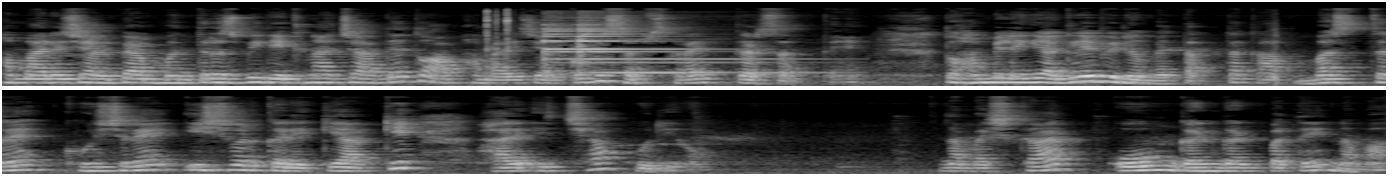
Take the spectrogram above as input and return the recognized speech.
हमारे चैनल पे आप मंत्रस भी देखना चाहते हैं तो आप हमारे चैनल को भी सब्सक्राइब कर सकते हैं। तो हम मिलेंगे अगले वीडियो में। तब तक आप मस्त रहें, खुश रहें, ईश्वर करे कि आपकी हर इच्छा पूरी हो। नमस्कार, ओम गण गणपते नमः।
